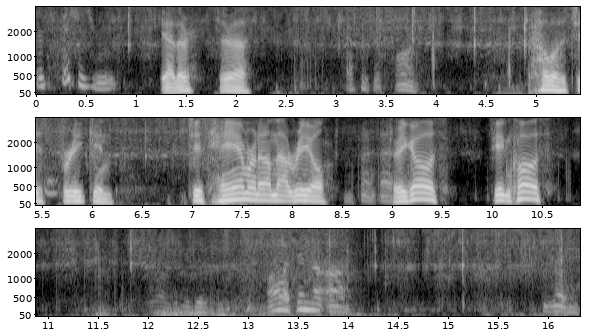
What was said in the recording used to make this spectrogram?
This fish is rude. Yeah, they're, they're, uh, That's just fun. Bella's just freaking, just hammering on that reel. There he goes. It's getting close. Oh, it's in the, uh, right here.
